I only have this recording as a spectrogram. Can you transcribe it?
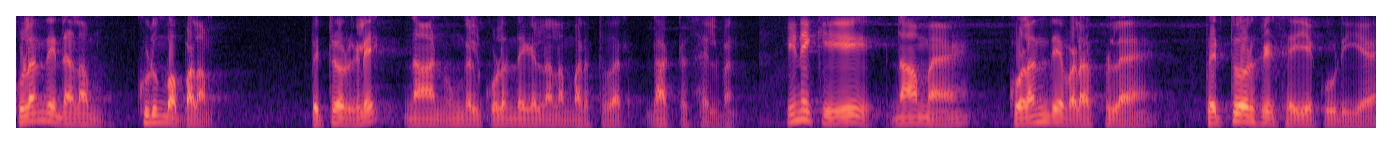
குழந்தை நலம் குடும்ப பலம். பெற்றோர்களே நான் உங்கள் குழந்தைகள் நல மருத்துவர் டாக்டர் செல்வன். இன்னைக்கு நாம் குழந்தை வளர்ப்பில் பெற்றோர்கள் செய்யக்கூடிய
